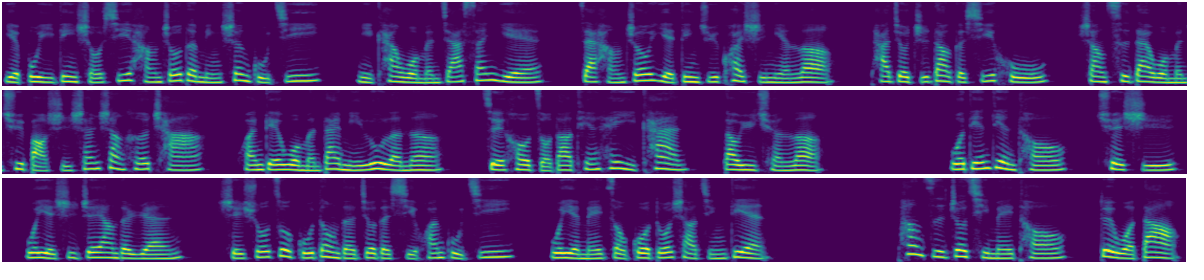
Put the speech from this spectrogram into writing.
也不一定熟悉杭州的名胜古迹。你看我们家三爷在杭州也定居快十年了，他就知道个西湖。上次带我们去宝石山上喝茶，还给我们带迷路了呢。最后走到天黑一看，到玉泉了。我点点头，确实，我也是这样的人。谁说做古董的就得喜欢古迹？我也没走过多少景点。胖子皱起眉头。对我道：“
